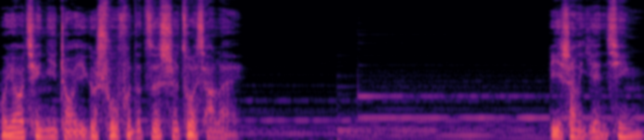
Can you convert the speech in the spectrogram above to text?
我邀请你找一个舒服的姿势坐下来。闭上眼睛，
